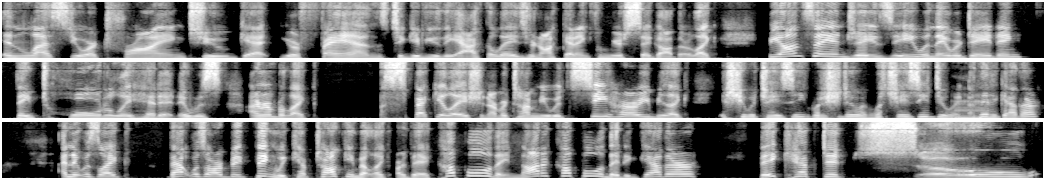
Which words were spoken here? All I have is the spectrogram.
unless you are trying to get your fans to give you the accolades you're not getting from your sig other. Like Beyonce and Jay Z, when they were dating, they totally hit it. It was, I remember like speculation. Every time you would see her, you'd be like, is she with Jay Z? What is she doing? What's Jay Z doing? Are they Mhm. together? And it was like, that was our big thing. We kept talking about like, are they a couple? Are they not a couple? Are they together? They kept it so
